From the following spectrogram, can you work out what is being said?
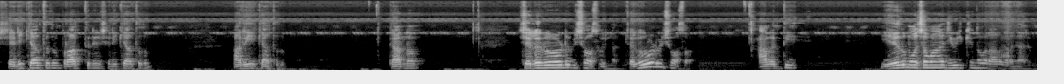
ക്ഷണിക്കാത്തതും പ്രാർത്ഥനയും ക്ഷണിക്കാത്തതും അറിയിക്കാത്തതും. കാരണം ചിലരോട് വിശ്വാസമില്ല. ചിലരോട് വിശ്വാസമാണ്. ആ വ്യക്തി ഏത് മോശമായി ജീവിക്കുന്നവരാണ് പറഞ്ഞാലും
